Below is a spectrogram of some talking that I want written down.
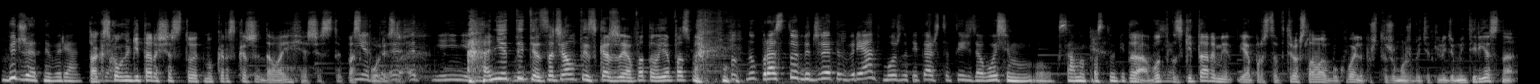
бюджетный вариант. Так, да. сколько гитара сейчас стоит? Ну-ка, расскажи, давай, я сейчас ты поспорю. Нет, э, э, не, не, не, а нет, ты, сначала ты скажи, а потом я посмотрю. Ну, ну, простой бюджетный вариант можно, мне кажется, тысяч за восемь самый простой гитару. Да, вот с гитарами я просто в трех словах буквально, потому что тоже, может быть, это людям интересно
